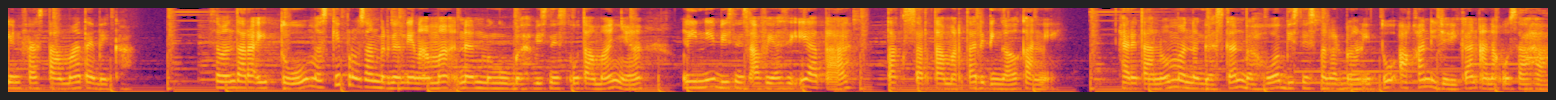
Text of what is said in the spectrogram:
Investama Tbk. Sementara itu, meski perusahaan berganti nama dan mengubah bisnis utamanya, lini bisnis aviasi IATA tak serta-merta ditinggalkan nih. Haritano menegaskan bahwa bisnis penerbangan itu akan dijadikan anak usaha.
